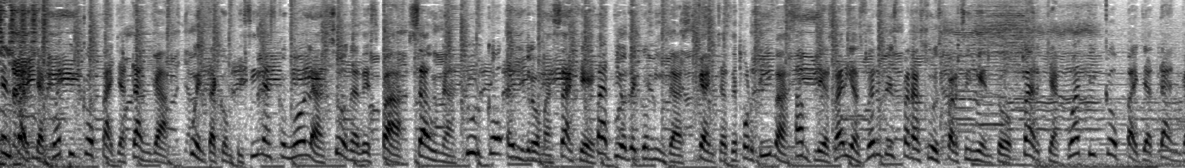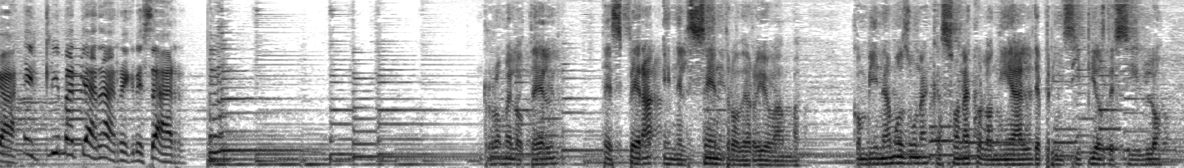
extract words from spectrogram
El Parque Acuático Payatanga cuenta con piscinas con olas, zona de spa, sauna, turco e hidromasaje, patio de comidas, canchas deportivas, amplias áreas verdes para su esparcimiento. Parque Acuático Payatanga, el clima te hará regresar. Rommel Hotel te espera en el centro de Riobamba. Combinamos una casona colonial de principios de siglo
